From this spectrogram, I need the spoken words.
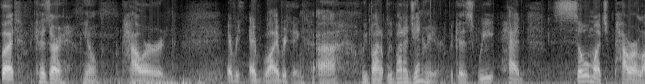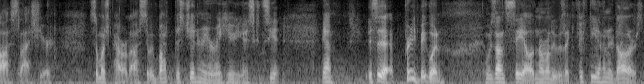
But because our you know power and every, every well everything uh, we bought we bought a generator because we had so much power loss last year so much power loss so we bought this generator right here. You guys can see it. Yeah this is a pretty big one. It was on sale. Normally it was like 50 100 dollars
